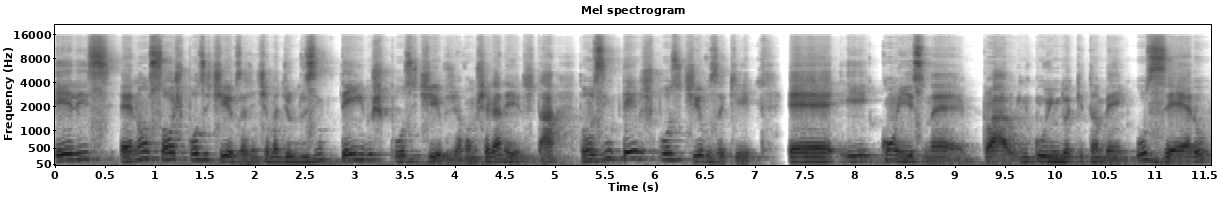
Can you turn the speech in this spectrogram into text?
eles, é, não só os positivos, a gente chama de dos inteiros positivos, já vamos chegar neles, tá? Então, os inteiros positivos aqui, é, e com isso, né, claro, incluindo aqui também o zero,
